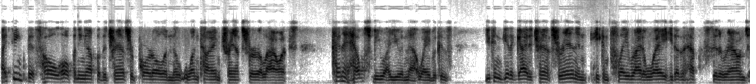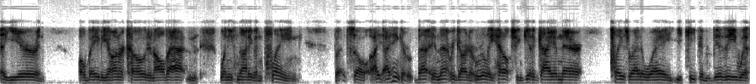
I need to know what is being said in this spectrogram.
I think this whole opening up of the transfer portal and the one-time transfer allowance kind of helps BYU in that way because you can get a guy to transfer in and he can play right away. He doesn't have to sit around a year and obey the honor code and all that and when he's not even playing. But so I, I think it, that in that regard, it really helps. You get a guy in there, plays right away. You keep him busy with,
